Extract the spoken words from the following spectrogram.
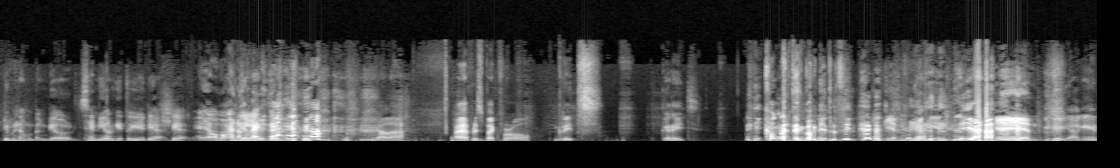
Dia mentang-mentang dia senior gitu ya, dia dia eh ya ngomongnya enak menjelekkan gitu. Enggak lah I have respect for all grades Courage. kok ngeliatin gua gitu sih yakin Yakin. iya yakin Yakin.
